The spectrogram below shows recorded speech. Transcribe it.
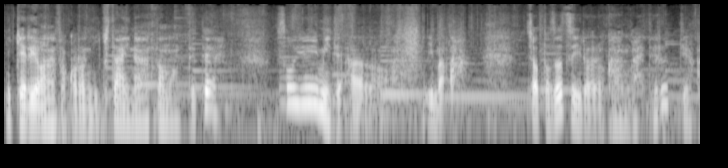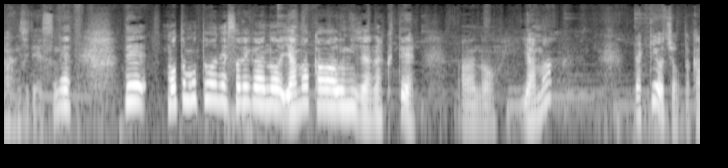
行けるようなところに行きたいなと思ってて。そういう意味であの今ちょっとずついろいろ考えてるっていう感じですね。でもともとはねそれがあの山川海じゃなくてあの山だけをちょっと考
